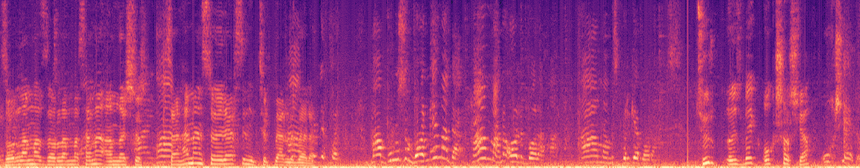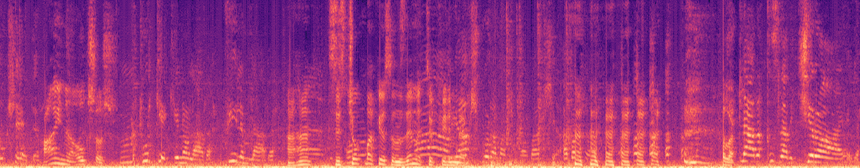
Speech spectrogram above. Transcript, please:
zorlanmaz zorlanmaz hemen anlaşır. Sen hemen söylersin Türklerle böyle. Ma burusun bormayma da. Hammani olib boraman. Hammamiz birga boramiz. Türk, Özbek okşoş ya. Okşaydı, okşaydı. Aynen okşoş. Türkiye kinoları, filmleri. Aha. Siz çok bakıyorsunuz değil mi Aa, Türk filmlerine? Yaxşı görəmədim baba, şey, İtləri, qızları kirayla,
